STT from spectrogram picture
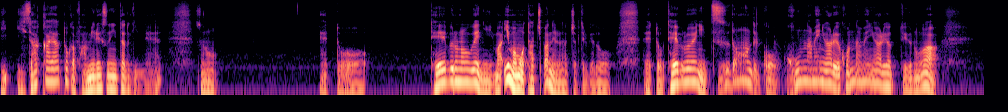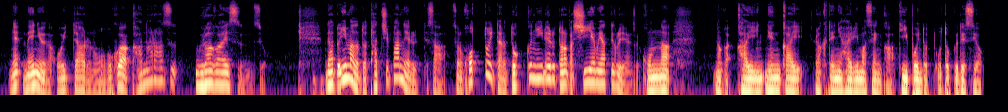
居酒屋とかファミレスに行った時にね、その、えっと、テーブルの上に、まあ、今もうタッチパネルになっちゃってるけど、えっと、テーブルの上にズドーンってこう、こんなメニューあるよ、こんなメニューあるよっていうのが、ね、メニューが置いてあるのを僕は必ず裏返すんですよ。で、あと今だとタッチパネルってさ、そのほっといたらドックに入れるとなんか CM やってくるじゃないですか。こんな、なんか会年会楽天に入りませんか ?T ポイントお得ですよ。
